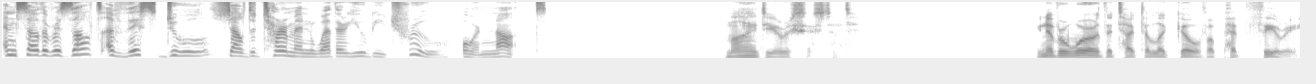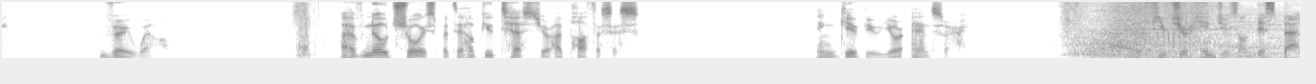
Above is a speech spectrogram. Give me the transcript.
And so the result of this duel shall determine whether you be true or not. My dear assistant. You never were the type to let go of a pet theory. Very well. I have no choice but to help you test your hypothesis. And give you your answer. The future hinges on this battle.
